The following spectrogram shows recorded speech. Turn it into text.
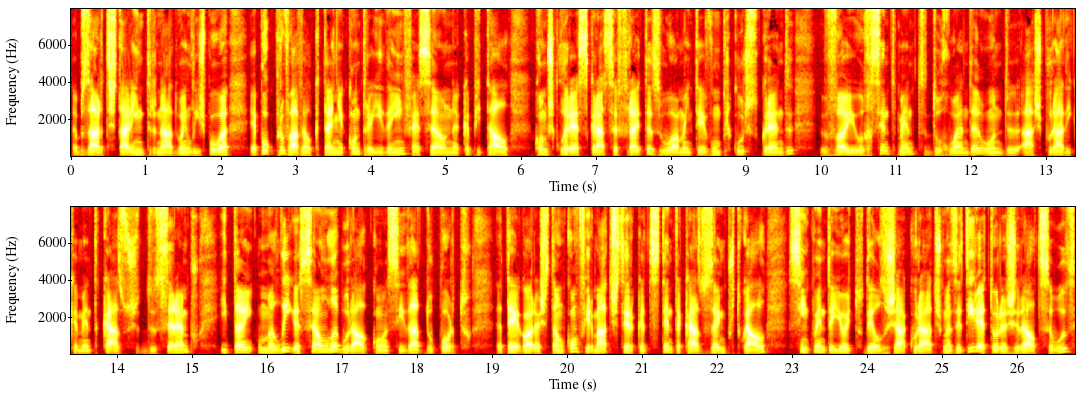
Apesar de estar internado em Lisboa, é pouco provável que tenha contraído a infecção na capital. Como esclarece Graça Freitas, o homem teve um percurso grande, veio recentemente do Ruanda, onde há esporadicamente casos de sarampo e tem uma ligação laboral com a cidade do Porto. Até agora estão confirmados cerca de 70 casos em Portugal, 58 deles já curados, mas a Diretora-Geral de Saúde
